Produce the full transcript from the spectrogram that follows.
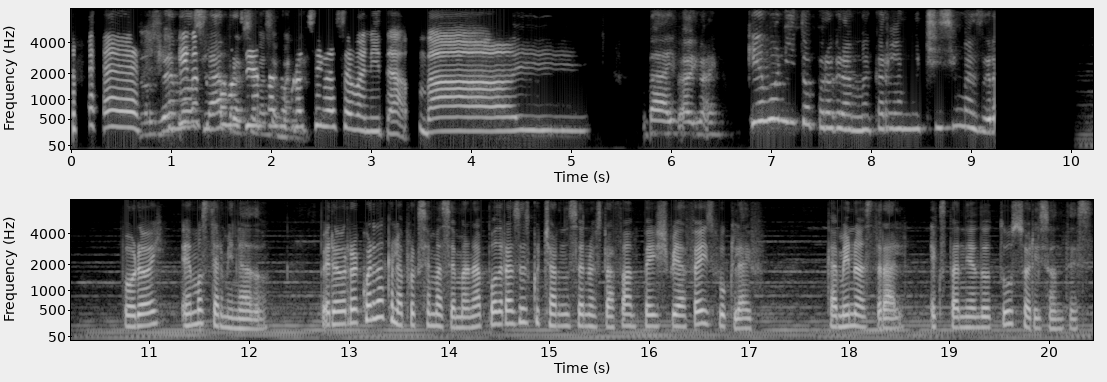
Nos vemos la próxima semana. la próxima semanita. Bye. Bye, bye, bye. Qué bonito programa, Carla. Muchísimas gracias. Por hoy hemos terminado. Pero recuerda que la próxima semana podrás escucharnos en nuestra fanpage vía Facebook Live. Camino Astral, expandiendo tus horizontes.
